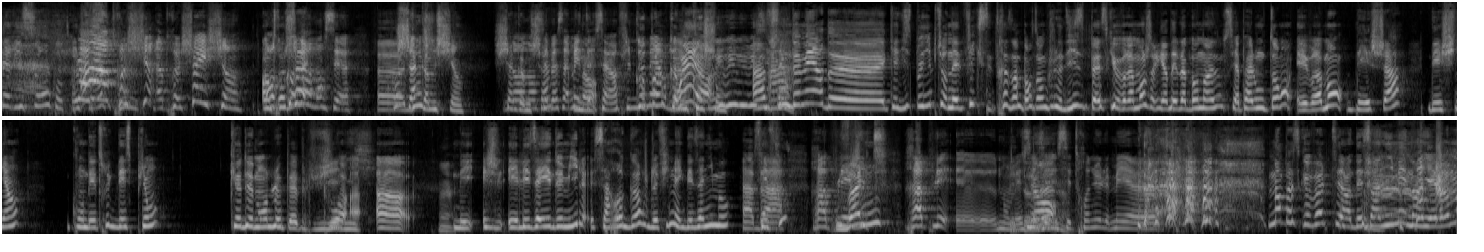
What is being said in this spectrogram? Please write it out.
Hérisson contre chat. Entre chien, entre chat et chien. Entre chat- non, non, c'est euh, chat deux comme chi- chien. Chien non, comme non, chat. c'est pas ça. Mais Non. c'est un film de Copain merde. comme Ouais, cochon. Oui, oui, oui. oui, un c'est film de merde euh, qui est disponible sur Netflix, c'est très important que je le dise parce que vraiment j'ai regardé la bande annonce il y a pas longtemps et vraiment des chats, des chiens qui ont des trucs d'espions que demande le peuple. Pour génie. un- un- Ouais. Mais je- et les années 2000, ça regorge de films avec des animaux. Ah c'est bah, fou. rappelez-vous, Volt. rappelez, euh, non mais c'est trop nul, mais euh, Non parce que Volt c'est un dessin animé. Non, il y a vraiment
